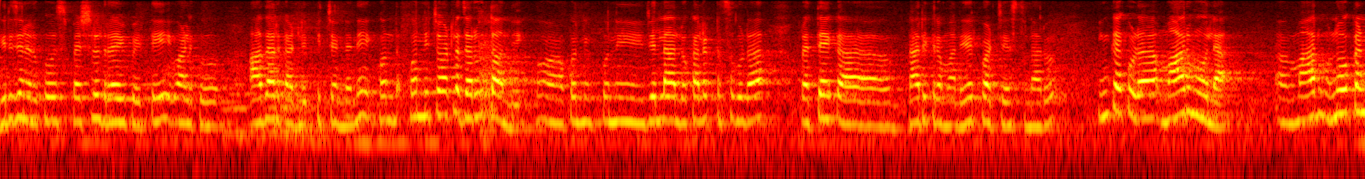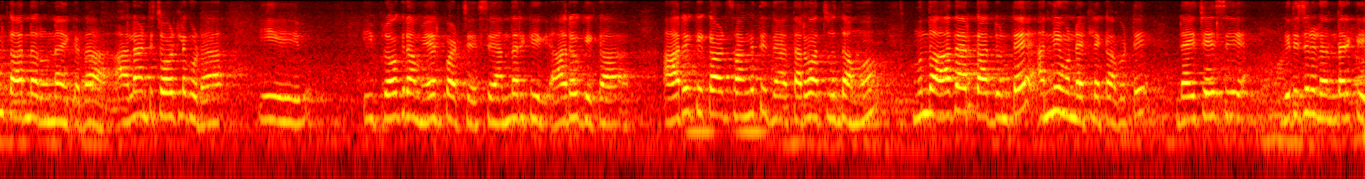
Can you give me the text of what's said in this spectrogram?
గిరిజనులకు స్పెషల్ డ్రైవ్ పెట్టి వాళ్ళకు ఆధార్ కార్డులు ఇప్పించండి అని కొంత కొన్ని చోట్ల జరుగుతోంది. కొన్ని కొన్ని జిల్లాల్లో కలెక్టర్స్ కూడా ప్రత్యేక కార్యక్రమాలు ఏర్పాటు చేస్తున్నారు. ఇంకా కూడా మారుమూల మారు నోక్ అండ్ కార్నర్ ఉన్నాయి కదా అలాంటి చోట్ల కూడా ఈ ఈ ప్రోగ్రాం ఏర్పాటు చేసి అందరికీ ఆరోగ్య ఆరోగ్య కార్డు సంగతి తర్వాత చూద్దాము. ముందు ఆధార్ కార్డు ఉంటే అన్నీ ఉన్నట్లే కాబట్టి దయచేసి గిరిజనులందరికీ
